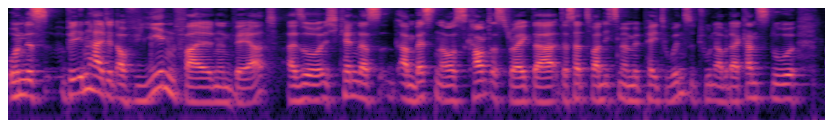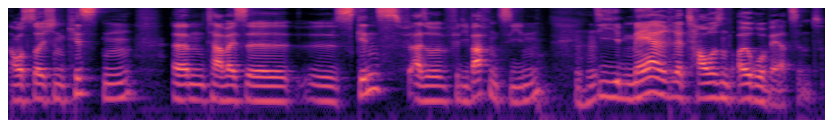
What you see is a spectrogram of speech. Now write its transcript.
Und es beinhaltet auf jeden Fall einen Wert. Also ich kenne das am besten aus Counter-Strike. Da, das hat zwar nichts mehr mit Pay-to-Win zu tun, aber da kannst du aus solchen Kisten ähm, teilweise äh, Skins, also für die Waffen ziehen, die mehrere tausend Euro wert sind.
